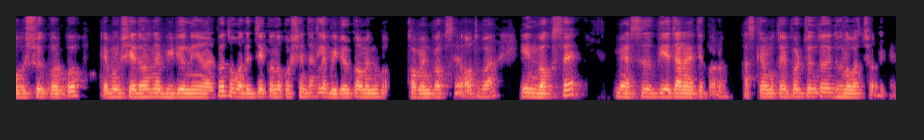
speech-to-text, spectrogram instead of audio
অবশ্যই করব এবং সেই ধরনের ভিডিও নিয়ে আসব। তোমাদের যে কোনো কোশ্চেন থাকলে ভিডিওর কমেন্ট কমেন্ট বক্সে অথবা ইনবক্সে মেসেজ দিয়ে জানাইতে পারো। আজকের মতো এই পর্যন্ত ধন্যবাদ সবাইকে।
